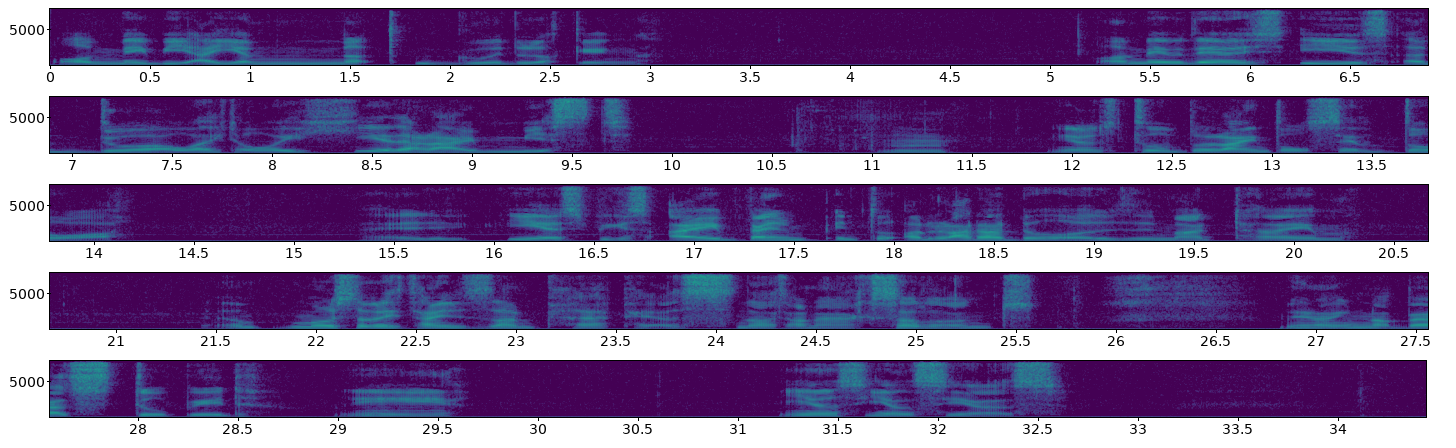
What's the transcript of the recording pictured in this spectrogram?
Or maybe I am not good looking. Or maybe there is a door right over here that I missed. Hmm. You know, it's too blind the door. Uh, yes, because I've been into a lot of doors in my time. Um, most of the times it's on purpose, not on accident. Man, I'm not that stupid. Eh. Yes, yes, yes.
